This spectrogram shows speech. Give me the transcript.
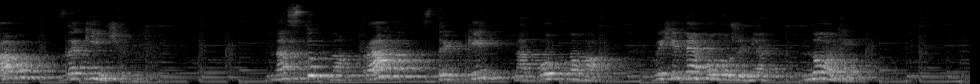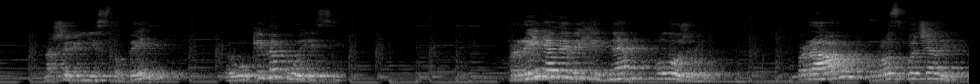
Вправо закінчили. Наступна вправа стрибки на двох ногах. Вихідне положення ноги на ширині стопи, руки на поясі. Прийняли вихідне положення. Вправо розпочали.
